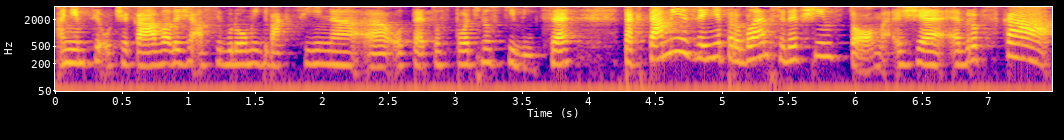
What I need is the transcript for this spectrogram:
a Němci očekávali, že asi budou mít vakcín eh, od této společnosti více, tak tam je zřejmě problém především v tom, že Evropská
